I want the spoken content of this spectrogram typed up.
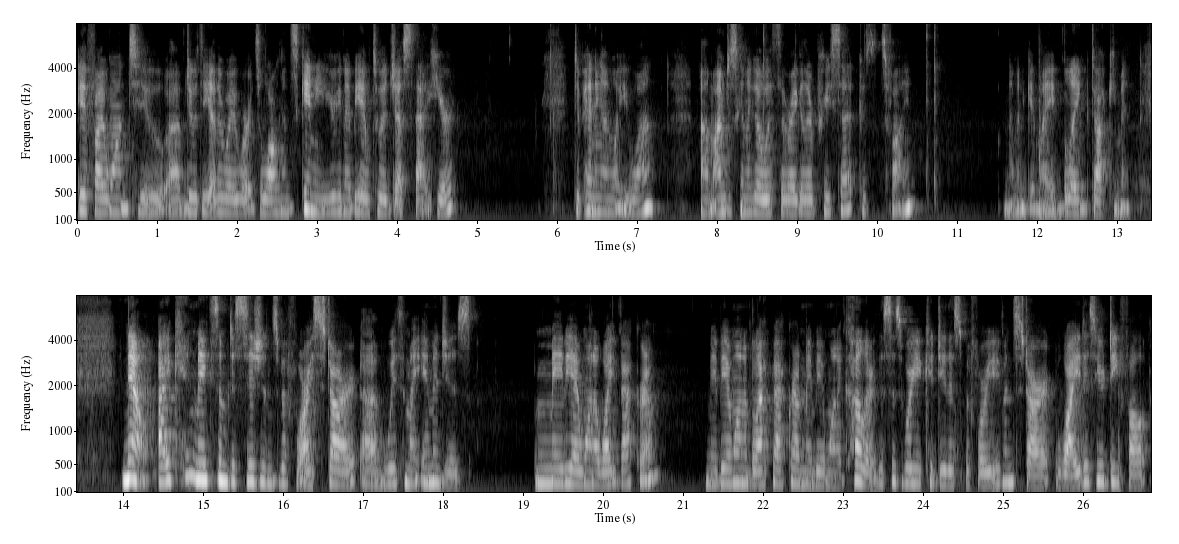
if I want to um, do it the other way where it's long and skinny, you're going to be able to adjust that here depending on what you want. Um, I'm just going to go with the regular preset because it's fine. And I'm going to get my blank document. Now, I can make some decisions before I start um, with my images. Maybe I want a white background. Maybe I want a black background, maybe I want a color. This is where you could do this before you even start. White is your default.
